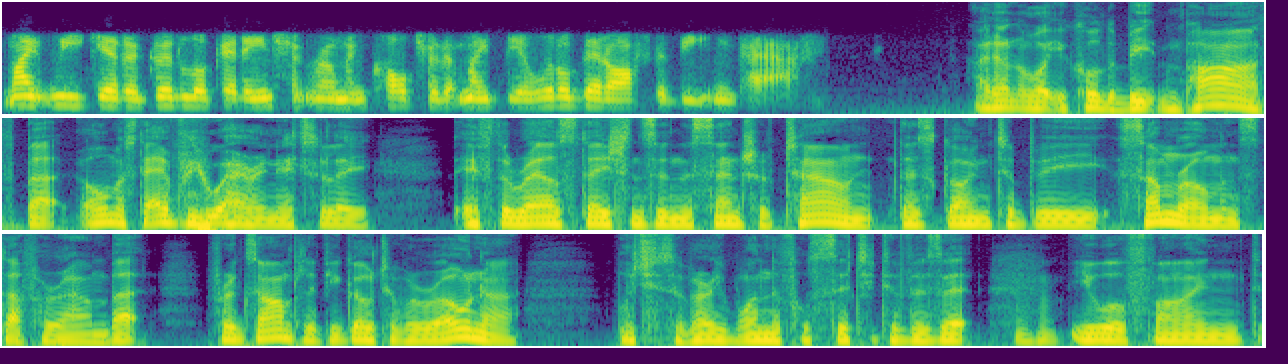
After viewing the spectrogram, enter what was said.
might we get a good look at ancient Roman culture that might be a little bit off the beaten path? I don't know what you call the beaten path, but almost everywhere in Italy, if the rail station's in the centre of town, there's going to be some Roman stuff around. But for example, if you go to Verona, which is a very wonderful city to visit, you will find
